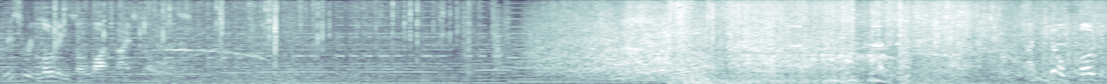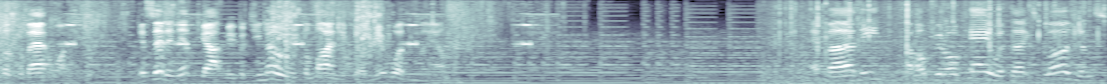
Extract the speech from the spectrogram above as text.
At least reloading is a lot nicer on this. I killed both of us with that one. It said an imp got me, but you know it was the mine that killed me. It wasn't them. Hey, buddy. Hope you're okay with the explosions.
